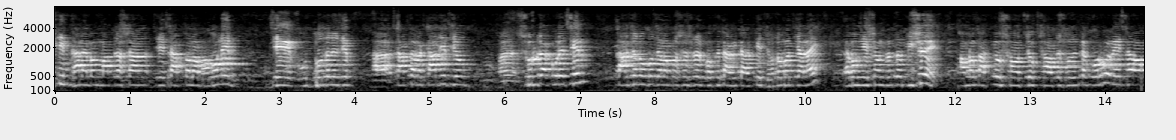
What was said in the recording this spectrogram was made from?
এতিমখানা এবং মাদ্রাসা যে চারতলা ভবনের যে উদ্বোধনের যে চারতলা কাজের যে শুরুটা করেছেন। তার জন্য উপজেলা প্রশাসনের পক্ষে আমি তাকে ধন্যবাদ জানাই এবং এ সংক্রান্ত বিষয়ে আমরা তাকেও সহযোগ, সাহায্য সহযোগিতা করব। এছাড়াও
